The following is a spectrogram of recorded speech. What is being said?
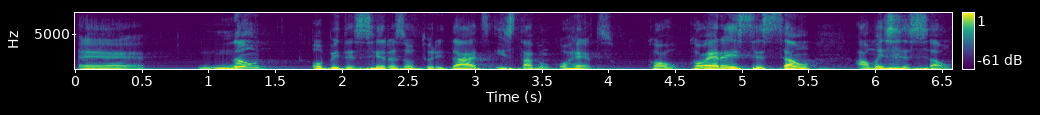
é, não obedeceram às autoridades e estavam corretos? Qual, qual era a exceção? Há uma exceção.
